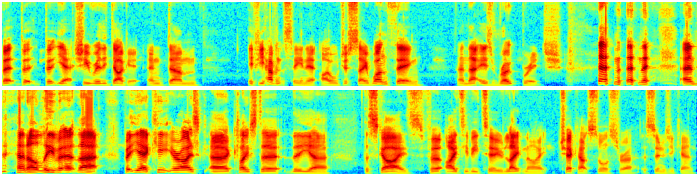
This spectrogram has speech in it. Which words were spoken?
But but but yeah, she really dug it, and um, if you haven't seen it, I will just say one thing, and that is Rope Bridge. and, and, and and I'll leave it at that. But yeah, keep your eyes uh, close to the uh, the skies for ITV2 late night. Check out Sorcerer as soon as you can.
